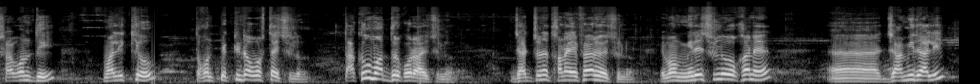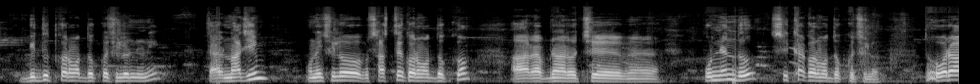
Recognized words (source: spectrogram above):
শ্রাবন্তী মালিককেও তখন প্রেগনেন্ট অবস্থায় ছিল। তাকেও মারধর করা হয়েছিল। যার জন্য থানায় এফআইআর হয়েছিল। এবং মেরেছিল ওখানে জামির আলী, বিদ্যুৎ কর্মাধ্যক্ষ ছিলেন উনি। আর নাজিম, উনি ছিল স্বাস্থ্যের কর্মাধ্যক্ষ। আর আপনার হচ্ছে পূর্ণেন্দু শিক্ষা কর্মাধ্যক্ষ ছিল। তো ওরা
